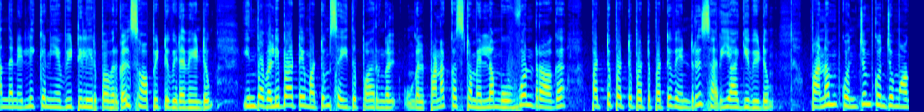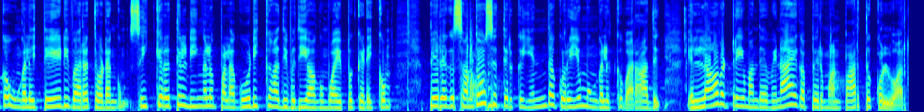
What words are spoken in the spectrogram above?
அந்த நெல்லிக்கனியை வீட்டில் இருப்பவர்கள் சாப்பிட்டு விட வேண்டும். இந்த வழிபாட்டை மட்டும் செய்து பாருங்கள். உங்கள் பணக்கஷ்டம் எல்லாம் ஒவ்வொன்றாக பட்டு பட்டு பட்டு பட்டு வென்று சரியாகிவிடும். பணம் கொஞ்சம் கொஞ்சமாக உங்களை தேடி வர தொடங்கும். சீக்கிரத்தில் நீங்களும் பல கோடிக்கு அதிபதியாகும் வாய்ப்பு கிடைக்கும். பிறகு சந்தோஷத்திற்கு எந்த குறையும் உங்களுக்கு வராது. எல்லாவற்றையும் அந்த விநாயக பெருமான் பார்த்து கொள்வார்.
